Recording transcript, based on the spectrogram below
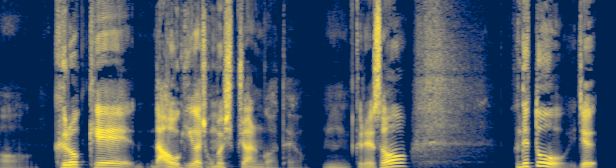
어, 그렇게 나오기가 정말 쉽지 않은 것 같아요. 음, 그래서 근데 또 이제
